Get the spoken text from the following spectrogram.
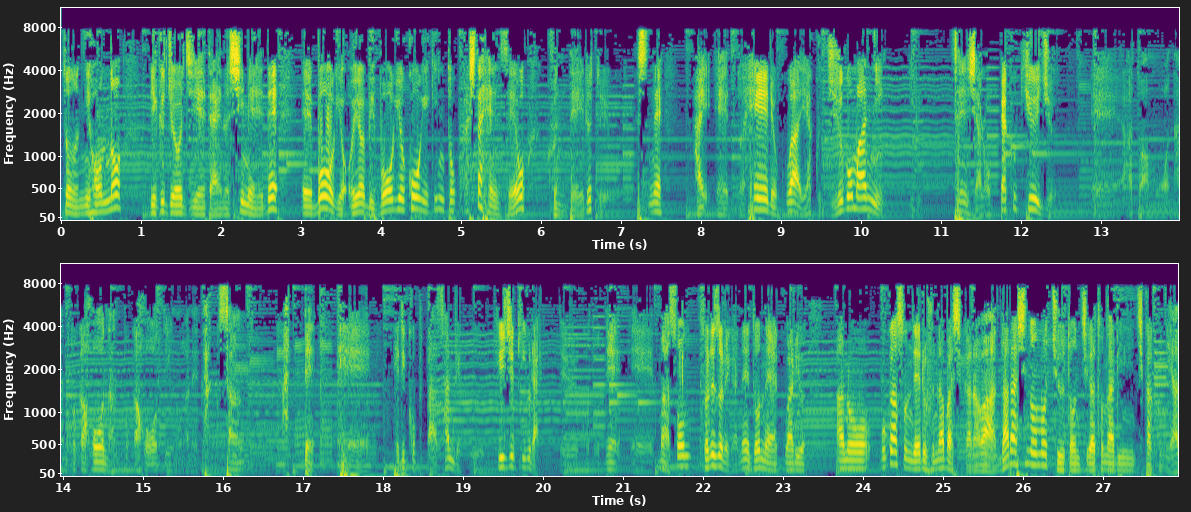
その日本の陸上自衛隊の使命で、えー、防御及び防御攻撃に特化した編成を組んでいるということですね。はい、えっ、ー、と、兵力は約15万人いる。戦車690。えー、あとはもうなんとか砲なんとか砲っていうのがね、たくさんあって、えー、ヘリコプター390機ぐらいということで、えー、まあそ、それぞれがね、どんな役割を、あの、僕が住んでいる船橋からは、習志野の駐屯地が隣に近くにあ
